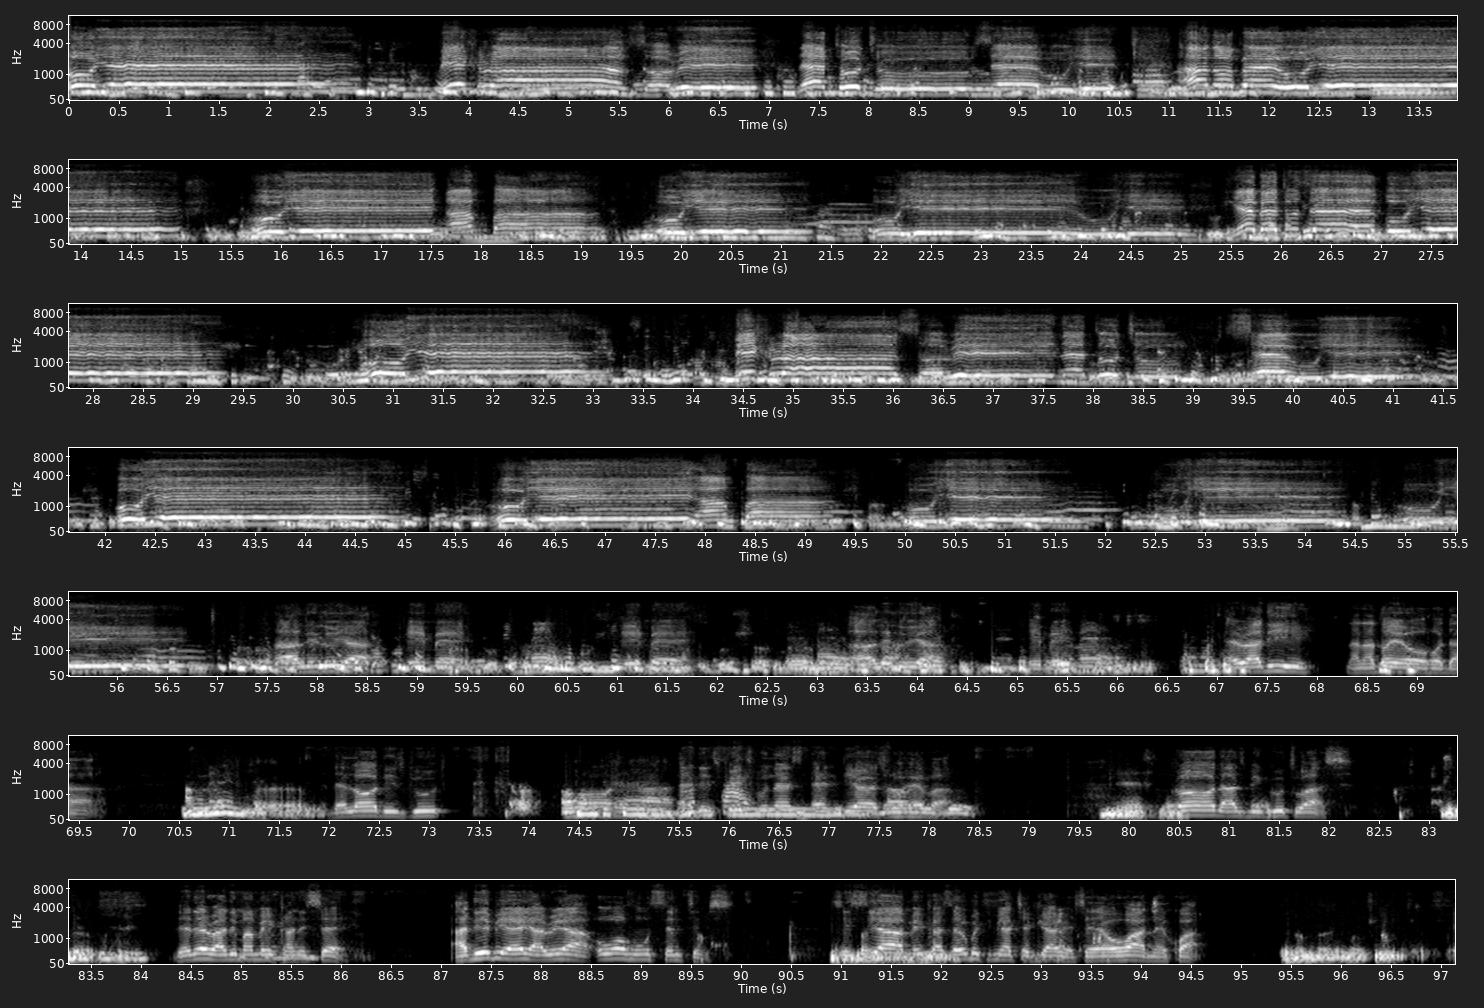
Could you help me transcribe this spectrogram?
oye. Nẹ́tọ́jú sẹ́ òye anọ́bẹ̀ òye òye ampa òye òye òye yẹ bẹ tún sẹ òye òye mikra sọre na tojo sẹ oye oye oye am. Hallelujah. Amen. Ẹ̀rọ̀adì yìí. Nànàdọ́ yẹ ọ̀họ́ dáa the lord is good. And his faithfulness endures forever. God has been good to us. Deɛ ɛdɛ ɛwurade ma mi ka ni sɛ adeɛ bi a ɛyɛ yare a ɔwɔ ho symptoms sisi a mi ka sɛ wobɛtumi akyɛkɛ ahwɛ sɛ ɛwɔ hɔ a na ɛkɔ a.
